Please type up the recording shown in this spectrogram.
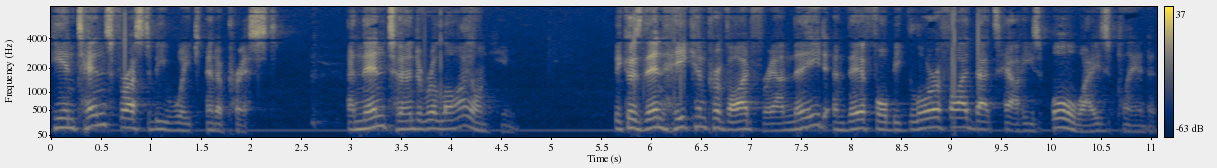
He intends for us to be weak and oppressed, and then turn to rely on him because then he can provide for our need and therefore be glorified. That's how he's always planned it.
